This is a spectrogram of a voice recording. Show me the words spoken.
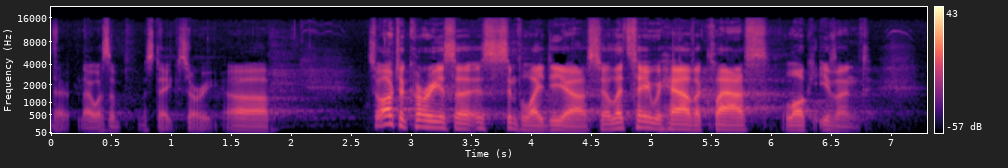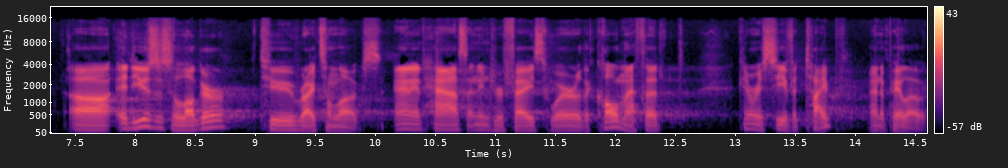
that, that was a mistake, sorry. Uh, so autocurry is a, is a, simple idea. So let's say we have a class log event. Uh, it uses a logger to write some logs, and it has an interface where the call method can receive a type and a payload.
